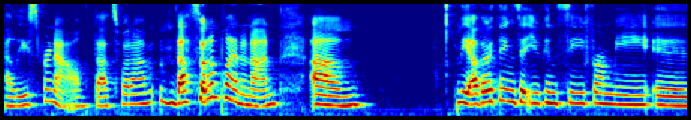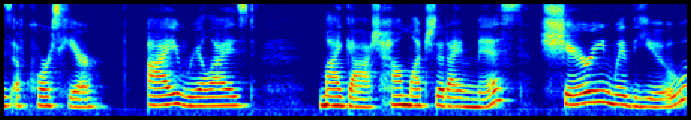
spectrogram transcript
at least for now. That's what I'm that's what I'm planning on. Um, the other things that you can see from me is of course here. I realized my gosh, how much did I miss sharing with you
